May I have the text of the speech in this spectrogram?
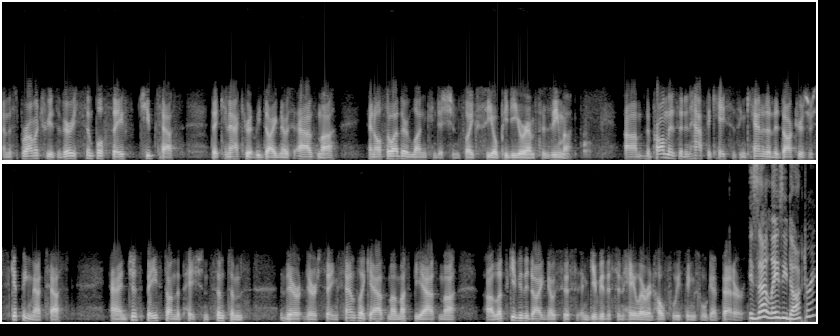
And the spirometry is a very simple, safe, cheap test that can accurately diagnose asthma and also other lung conditions like COPD or emphysema. Um, the problem is that in half the cases in Canada, the doctors are skipping that test, and just based on the patient's symptoms, they're they're saying sounds like asthma, must be asthma. Uh, let's give you the diagnosis and give you this inhaler, and hopefully things will get better. Is that lazy doctoring?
